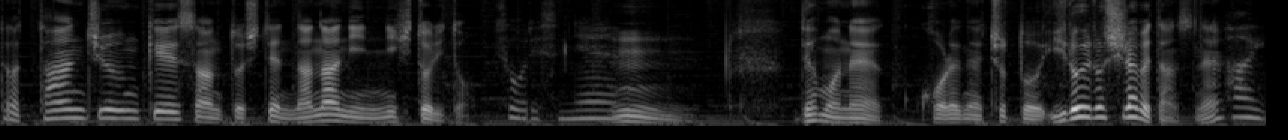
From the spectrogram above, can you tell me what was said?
だから単純計算として7人に1人と。そうですうねん。でもね、これね、ちょっといろいろ調べたんですね。はい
